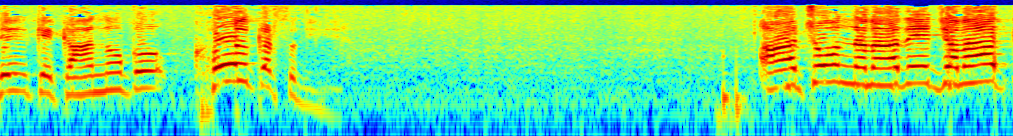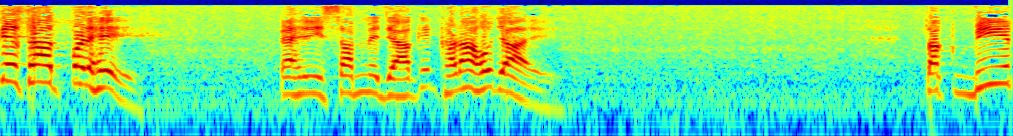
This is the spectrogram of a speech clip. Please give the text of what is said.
دل کے کانوں کو کھول کر سنیے پانچوں نمازیں جماعت کے ساتھ پڑھے پہلی سب میں جا کے کھڑا ہو جائے۔ تکبیر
